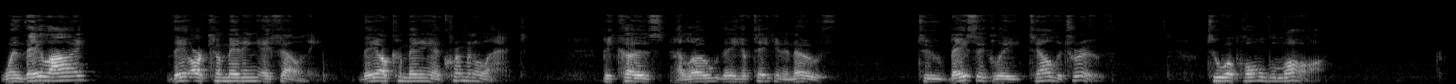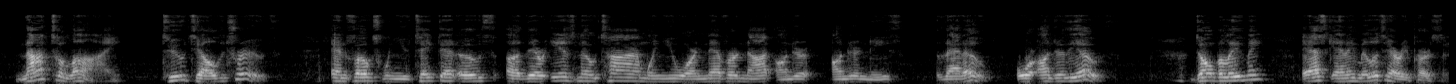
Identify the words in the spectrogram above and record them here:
when they lie, they are committing a felony. They are committing a criminal act. Because, hello, they have taken an oath to basically tell the truth, to uphold the law, not to lie, to tell the truth. And folks, when you take that oath, uh, there is no time when you are never not under underneath that oath or under the oath. Don't believe me? Ask any military person.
